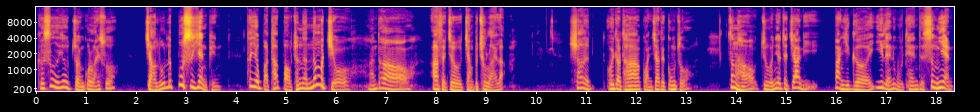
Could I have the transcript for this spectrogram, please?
可是又转过来说：“假如那不是赝品，他又把它保存了那么久，难道？”阿瑟就讲不出来了。莎乐回到他管家的工作，正好主人要在家里办一个一连五天的盛宴，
